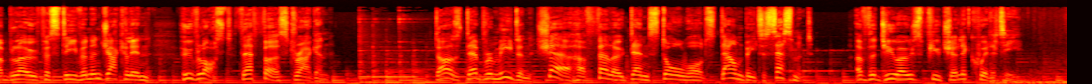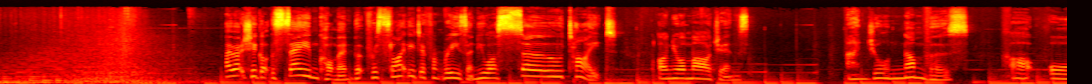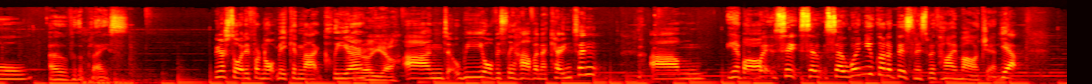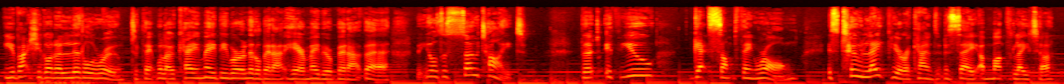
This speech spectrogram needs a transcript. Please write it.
A blow for Steven and Jacqueline, who've lost their first dragon. Does Deborah Meaden share her fellow Den stalwarts' downbeat assessment of the duo's future liquidity? I've actually got the same comment, but for a slightly different reason. You are so tight on your margins, and your numbers are all over the place. We're sorry for not making that clear. Oh, yeah. And we obviously have an accountant. Um, Yeah, but, wait, so, so so when you've got a business with high margin, yeah, you've actually got a little room to think, well, okay, maybe we're a little bit out here, maybe we're a bit out there, but yours is so tight that if you get something wrong, it's too late for your accountant to say a month later,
